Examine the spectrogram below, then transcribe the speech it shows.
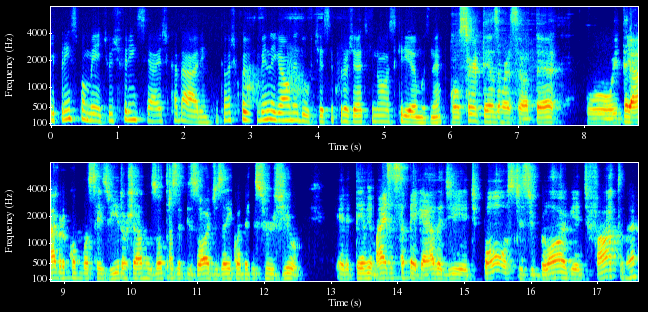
e principalmente os diferenciais de cada área. Então acho que foi bem legal, né, Duft, esse projeto que nós criamos, né? Com certeza, Marcelo. Até o Inteagro, como vocês viram já nos outros episódios aí, quando ele surgiu, ele teve mais essa pegada de, de posts, de blog, de fato, né?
